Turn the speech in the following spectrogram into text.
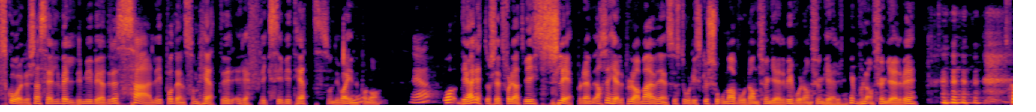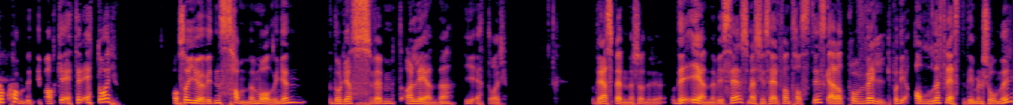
scorer seg selv veldig mye bedre, særlig på den som heter refleksivitet, som de var inne på nå. Ja. Og det er rett og slett fordi at vi sleper dem altså Hele programmet er jo en eneste stor diskusjon av hvordan fungerer vi, hvordan fungerer vi, hvordan fungerer vi. Så kommer vi tilbake etter ett år, og så gjør vi den samme målingen når de har svømt alene i ett år. Det er spennende, skjønner du. Det ene vi ser, som jeg syns er helt fantastisk, er at på, veld, på de aller fleste dimensjoner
